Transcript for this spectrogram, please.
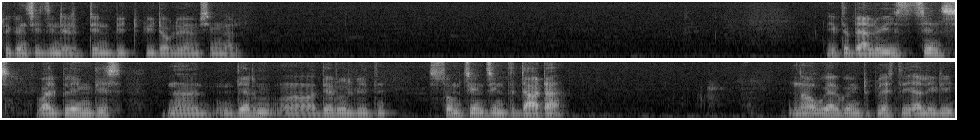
Frequency generated 10 bit PWM signal. If the value is changed while playing this uh, there uh, there will be some change in the data. Now we are going to place the LED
